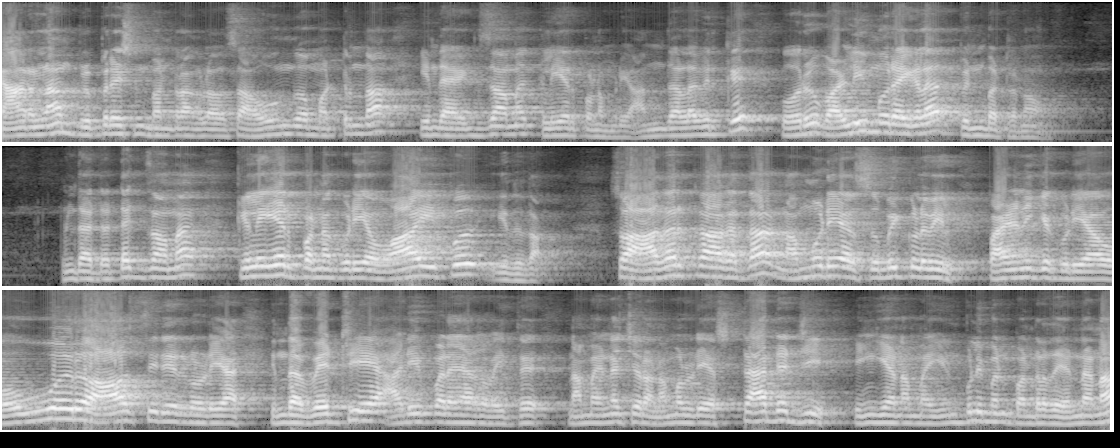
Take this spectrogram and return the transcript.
யாரெல்லாம் ப்ரிப்பரேஷன் பண்ணுறாங்களோ ஸோ அவங்க மட்டும்தான் இந்த எக்ஸாமை கிளியர் பண்ண முடியும். அந்த அளவிற்கு ஒரு வழிமுறைகளை பின்பற்றணும். இந்த டெட் எக்ஸாமை கிளியர் பண்ணக்கூடிய வாய்ப்பு இதுதான். ஸோ அதற்காகத்தான் நம்முடைய சுபைக்குழுவில் பயணிக்கக்கூடிய ஒவ்வொரு ஆசிரியர்களுடைய இந்த வெற்றியை அடிப்படையாக வைத்து நம்ம என்ன செய்கிறோம் நம்மளுடைய ஸ்ட்ராட்டஜி இங்கே நம்ம இம்ப்ளிமெண்ட் பண்ணுறது என்னன்னா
